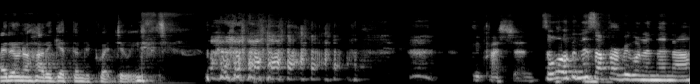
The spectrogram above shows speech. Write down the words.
I don't know how to get them to quit doing it. Good question. So we'll open this up for everyone, and then uh,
